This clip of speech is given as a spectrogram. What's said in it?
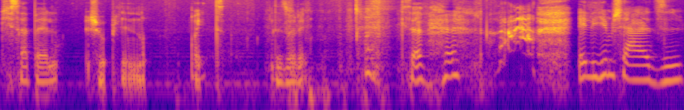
qui s'appelle. J'ai oublié le nom. Wait. Désolée. qui s'appelle. Eliim Shahadi.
